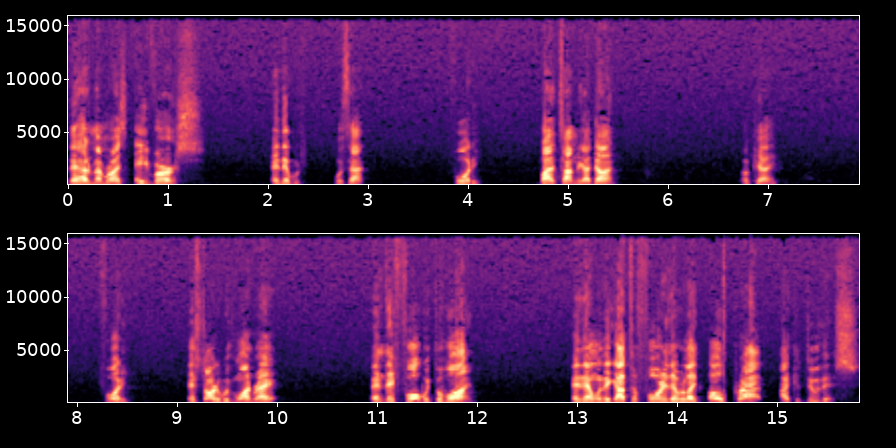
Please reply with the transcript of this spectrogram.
They had to memorize a verse, and they would what's that? Forty. By the time they got done. Okay. Forty. It started with one, right? And they fought with the one. And then when they got to 40, they were like, oh crap, I could do this.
